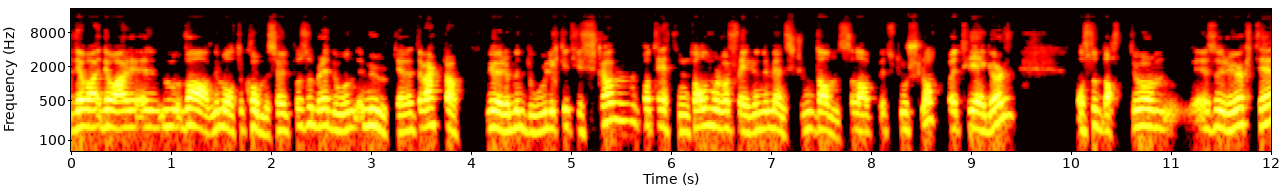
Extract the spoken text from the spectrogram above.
Det var, det var, en vanlig måte å komme seg ut på, så ble doen murt igjen etter hvert. da. Vi hører om en dolykke i Tyskland på 1300-tallet hvor det var flere hundre mennesker som dansa på et stort slott på et tregulv. Og så datt jo, så røk det,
